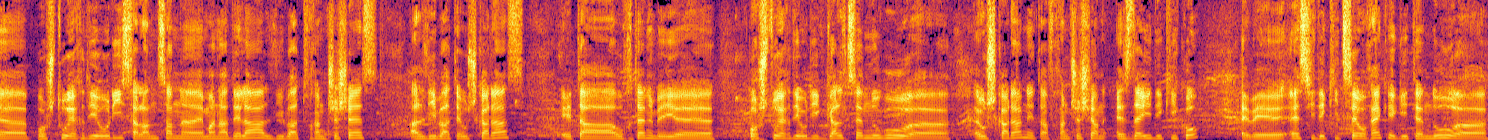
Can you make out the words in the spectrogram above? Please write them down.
uh, postu erdi hori zalantzan uh, emana dela, aldi bat frantsesez, aldi bat euskaraz, eta urten be, uh, postu erdi hori galtzen dugu euskaran eta frantsesean ez da idekiko. Ebe ez idekitze horrek egiten du uh,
